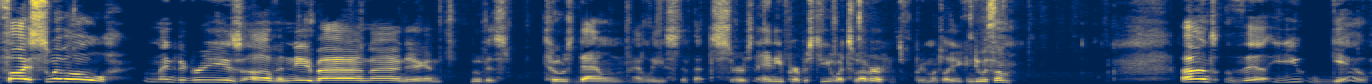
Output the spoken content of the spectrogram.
Thigh swivel, 90 degrees of a knee bend, and you can move his toes down at least, if that serves any purpose to you whatsoever. That's pretty much all you can do with them. And there you go.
